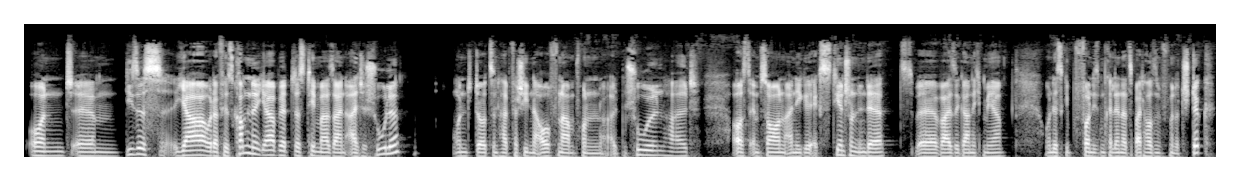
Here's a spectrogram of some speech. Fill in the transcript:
Und ähm, dieses Jahr oder fürs kommende Jahr wird das Thema sein alte Schule. Und dort sind halt verschiedene Aufnahmen von alten Schulen halt aus Emshorn. Einige existieren schon in der äh, Weise gar nicht mehr. Und es gibt von diesem Kalender 2500 Stück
